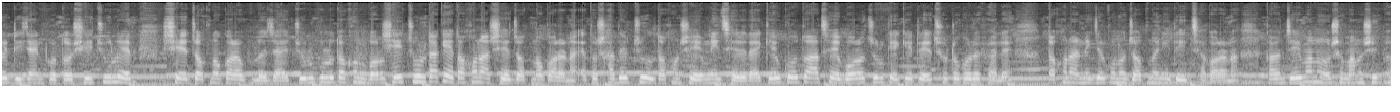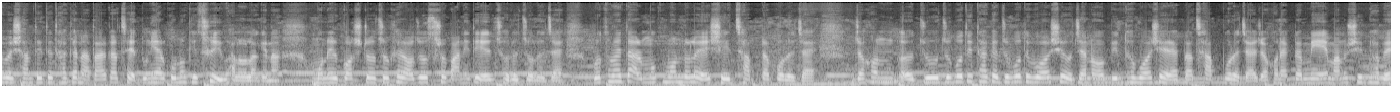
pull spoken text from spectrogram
চুলের ডিজাইন করতো, সেই চুলের সে যত্ন করা ভুলে যায়। চুলগুলো তখন বড়, সেই চুলটাকে তখন আর সে যত্ন করে না। এত স্বাদের চুল তখন সে এমনিই ছেড়ে দেয়। কেউ কেউ তো আছে বড় চুলকে কেটে ছোট করে ফেলে। তখন আর নিজের কোনো যত্ন নিতে ইচ্ছা করে না। কারণ যে মানুষ মানসিকভাবে শান্তিতে থাকে না, তার কাছে দুনিয়ার কোনো কিছুই ভালো লাগে না। মনের কষ্ট, চোখের অজস্র পানিতে ঝরে চলে যায়। প্রথমে তার মুখমণ্ডলে সেই ছাপটা পড়ে যায়। যখন যুবতী থাকে, যুবতী বয়সেও যেন বৃদ্ধ বয়সের একটা ছাপ পড়ে যায়। যখন একটা মেয়ে মানসিকভাবে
